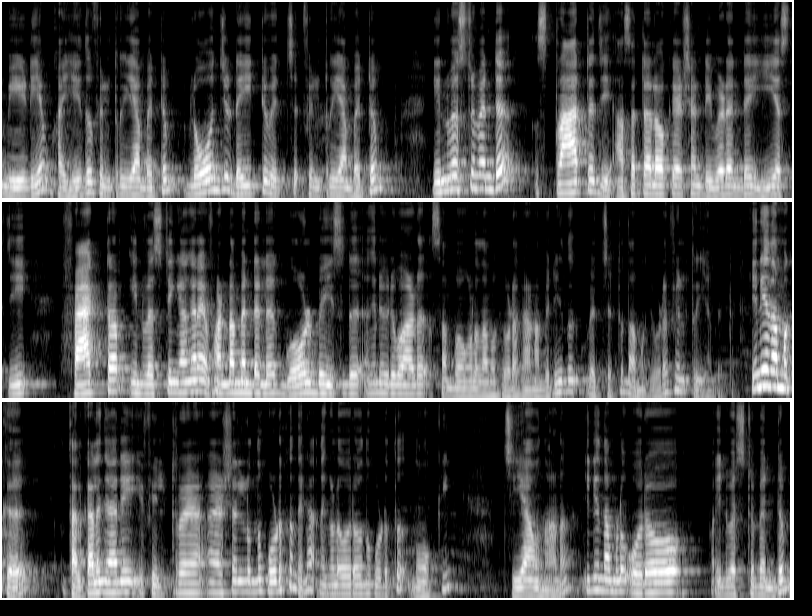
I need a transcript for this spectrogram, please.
മീഡിയം ഹൈ ഇത് ഫിൽറ്റർ ചെയ്യാൻ പറ്റും. ലോഞ്ച് ഡേറ്റ് വെച്ച് ഫിൽറ്റർ ചെയ്യാൻ പറ്റും. Investment strategy asset allocation dividend E S G factor investing അങ്ങനെ ഫണ്ടമെന്റൽ ഗോൾ ബേസ്ഡ് അങ്ങനെ ഒരുപാട് സംഭവങ്ങൾ നമുക്കിവിടെ കാണാൻ പറ്റും. ഇത് വെച്ചിട്ട് നമുക്കിവിടെ ഫിൽറ്റർ ചെയ്യാൻ പറ്റും. ഇനി നമുക്ക് തൽക്കാലം ഞാൻ ഈ ഫിൽട്രേഷനിലൊന്നും കൊടുക്കുന്നില്ല. നിങ്ങൾ ഓരോന്ന് കൊടുത്ത് നോക്കി ചെയ്യാവുന്നതാണ്. ഇനി നമ്മൾ ഓരോ ഇൻവെസ്റ്റ്മെന്റും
